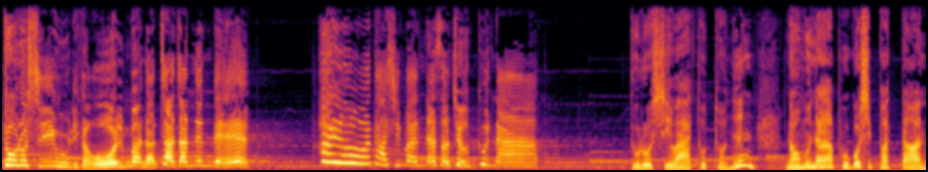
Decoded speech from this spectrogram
도로시, 우리가 얼마나 찾았는데. 아유, 다시 만나서 좋구나. 도로시와 토토는 너무나 보고 싶었던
